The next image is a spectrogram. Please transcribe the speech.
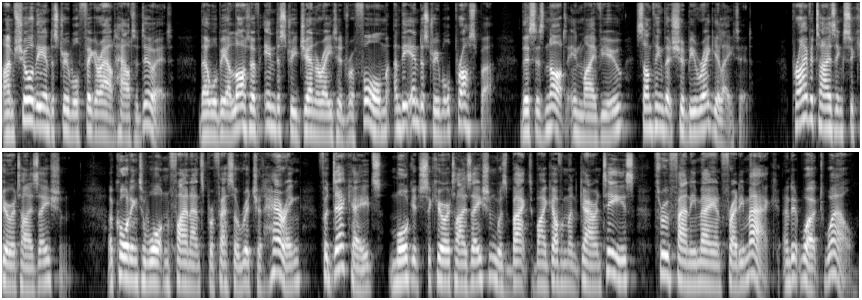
I'm sure the industry will figure out how to do it. There will be a lot of industry generated reform and the industry will prosper. This is not, in my view, something that should be regulated. Privatizing securitization. According to Wharton finance professor Richard Herring, for decades, mortgage securitization was backed by government guarantees through Fannie Mae and Freddie Mac, and it worked well.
